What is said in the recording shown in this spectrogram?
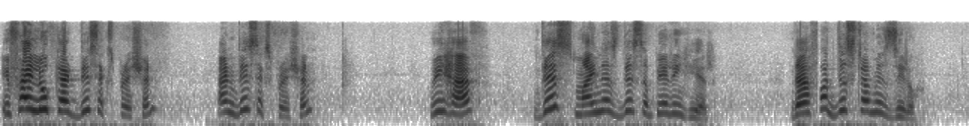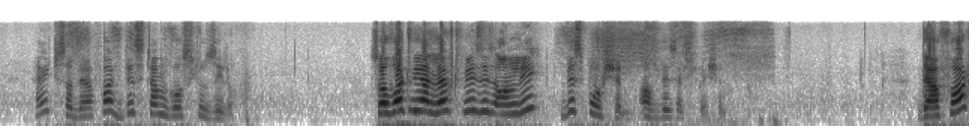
if I look at this expression and this expression, we have this minus this appearing here. Therefore, this term is 0, right. So, therefore, this term goes to 0. So, what we are left with is only this portion of this expression. Therefore,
